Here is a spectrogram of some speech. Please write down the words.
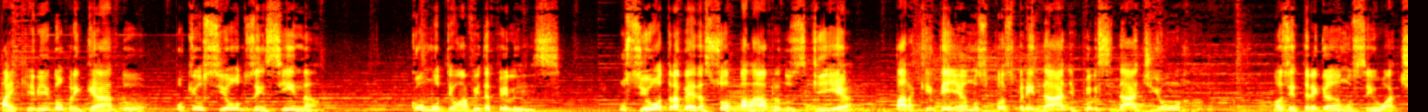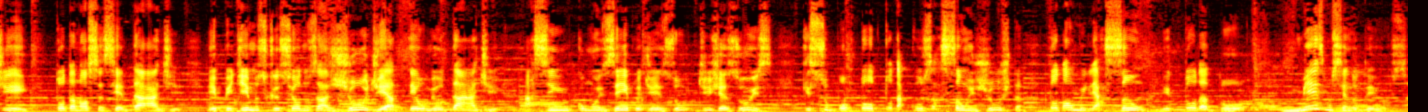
Pai querido, obrigado, porque o Senhor nos ensina como ter uma vida feliz. O Senhor, através da Sua palavra, nos guia para que tenhamos prosperidade, felicidade e honra. Nós entregamos, Senhor, a Ti toda a nossa ansiedade e pedimos que o Senhor nos ajude a ter humildade, assim como o exemplo de Jesus, que suportou toda acusação injusta, toda humilhação e toda dor, mesmo sendo Deus.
